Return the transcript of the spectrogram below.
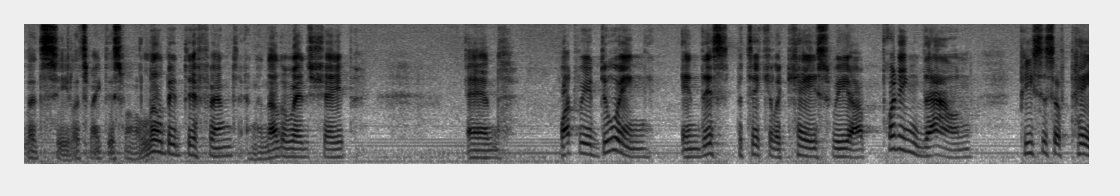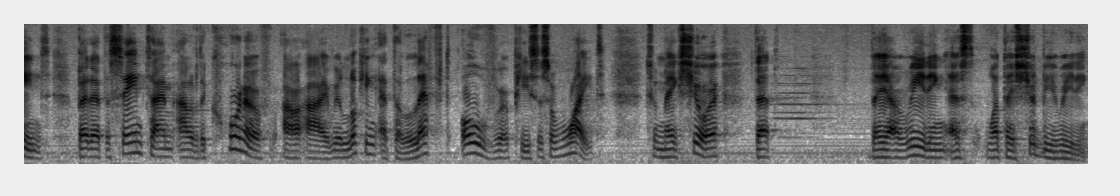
let's see, let's make this one a little bit different and another wedge shape. And what we're doing in this particular case, we are putting down pieces of paint, but at the same time, out of the corner of our eye, we're looking at the leftover pieces of white to make sure that they are reading as what they should be reading.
